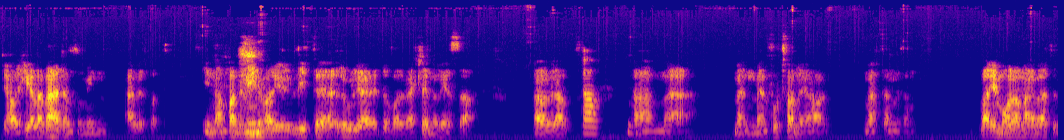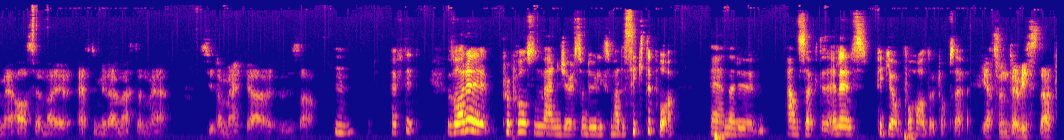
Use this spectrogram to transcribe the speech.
jag har hela världen som min arbetsplats. Innan pandemin var det ju lite roligare, då var det verkligen att resa överallt. ja. Um, eh, men, men fortfarande jag har möten liksom. Varje morgon har jag möten med Asien, varje eftermiddag har jag möten med Sydamerika, USA. Mm. Häftigt. Var det proposal manager som du liksom hade sikte på när du ansökte eller fick jobb på Haldor Topsö? Jag tror inte jag visste att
